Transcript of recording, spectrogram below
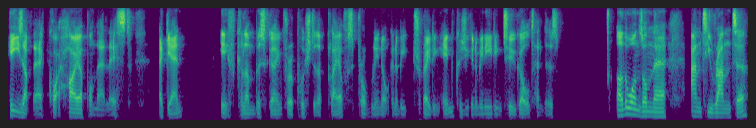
he's up there quite high up on their list. Again, if Columbus are going for a push to the playoffs, probably not going to be trading him because you're going to be needing two goaltenders. Other ones on there, Antti Raanta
